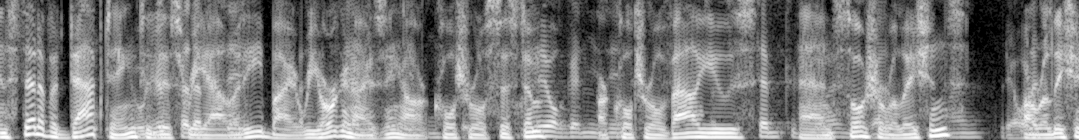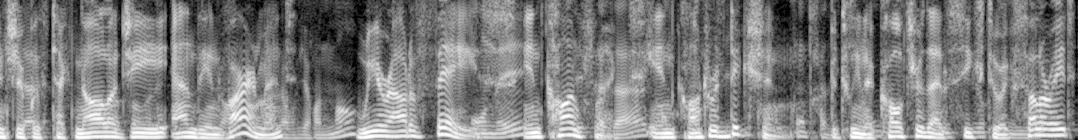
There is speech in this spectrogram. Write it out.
Instead of adapting to this reality by reorganizing our cultural system, our cultural values, and social relations, our relationship with technology and the environment, we are out of phase, in conflict, in contradiction between a culture that seeks to accelerate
